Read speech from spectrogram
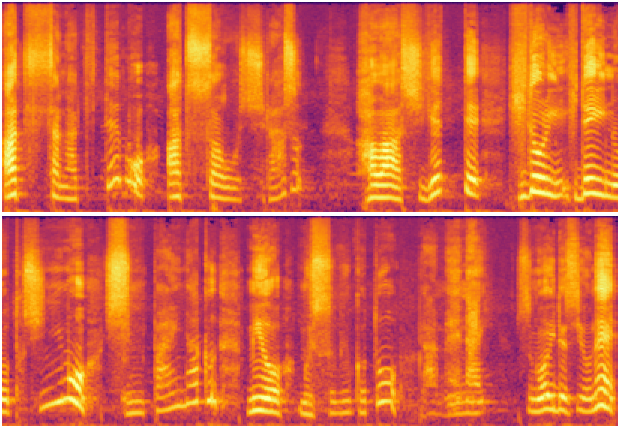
暑さが来ても暑さを知らず。葉は茂って日照りの年にも心配なく実を結ぶことをやめない。すごいですよね。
